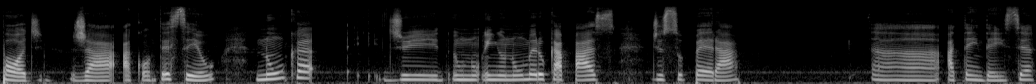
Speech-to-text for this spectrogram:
Pode, já aconteceu, nunca de, um, em um número capaz de superar uh, a tendência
